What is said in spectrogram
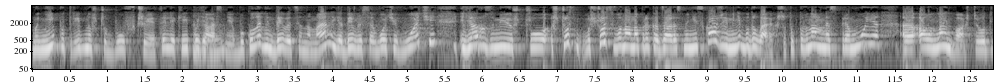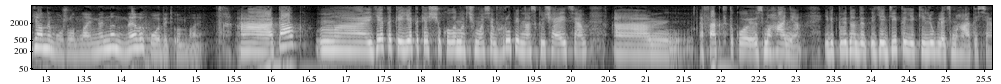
мені потрібно, щоб був вчитель, який пояснює. Бо коли він дивиться на мене, я дивлюся в очі в очі, і я розумію, що щось, щось вона, наприклад, зараз мені скаже, і мені буде легше. Тобто вона мене спрямує, е, а онлайн важче. От я не можу онлайн, мене не виходить онлайн. А, так, е, є таке, є таке, що коли ми вчимося в групі, в нас включається а, ефект такого змагання. І відповідно є діти, які люблять змагатися.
